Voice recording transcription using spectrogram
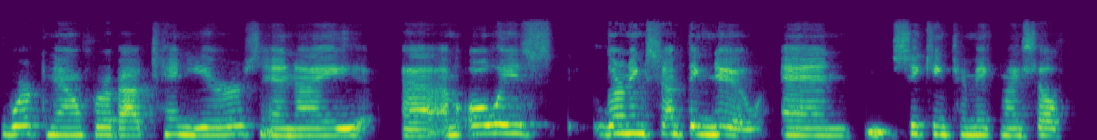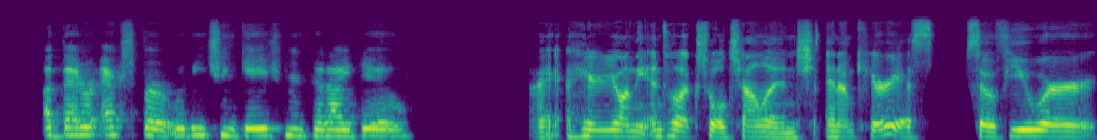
work now for about ten years, and I uh, I'm always learning something new and seeking to make myself a better expert with each engagement that I do. I, I hear you on the intellectual challenge, and I'm curious. So, if you were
